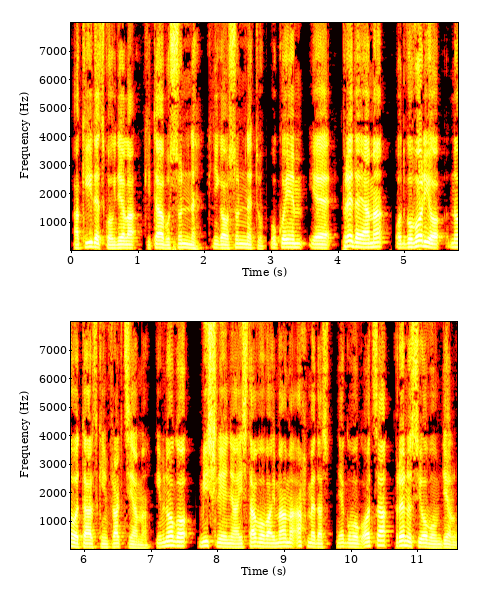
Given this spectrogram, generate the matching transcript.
akidetskog dijela Kitabu Sunne, knjiga o sunnetu, u kojem je predajama odgovorio novotarskim frakcijama i mnogo mišljenja i stavova imama Ahmeda, njegovog oca, prenosi u ovom dijelu.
